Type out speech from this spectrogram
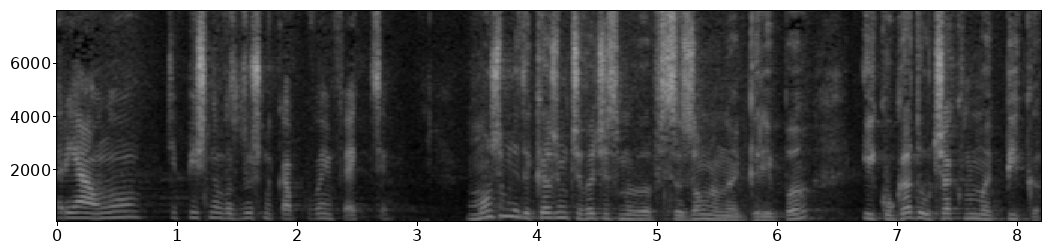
Реално типична въздушно-капкова инфекция. Можем ли да кажем, че вече сме в сезона на грипа и кога да очакваме пика?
